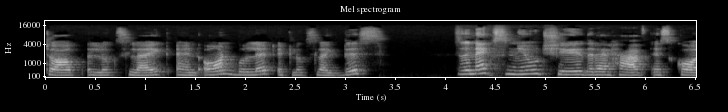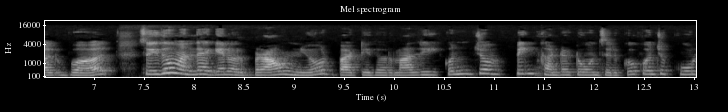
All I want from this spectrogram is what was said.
top looks like and on bullet it looks like this so the next nude shade that I have is called Whirl. So இதுவும் வந்து again ஒரு brown nude but இது ஒரு மாதிரி கொஞ்சம் pink undertones இருக்கும் கொஞ்சம் cool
